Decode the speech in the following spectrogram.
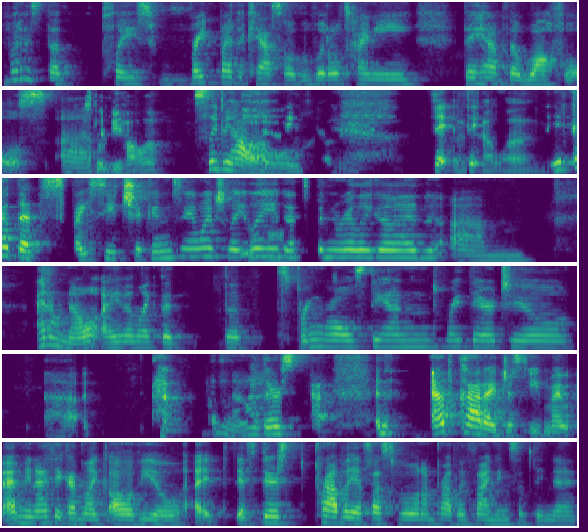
what is the place right by the castle? The little tiny. They have the waffles. Um, Sleepy Hollow. Sleepy Hollow. Oh, They- they've got that spicy chicken sandwich lately Uh-huh. that's been really good. Um, I don't know. I even like the the spring roll stand right there too. Uh, I don't know. There's an Epcot. I just eat my. I mean, I think I'm like all of you. I, if there's probably a festival, and I'm probably finding something to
